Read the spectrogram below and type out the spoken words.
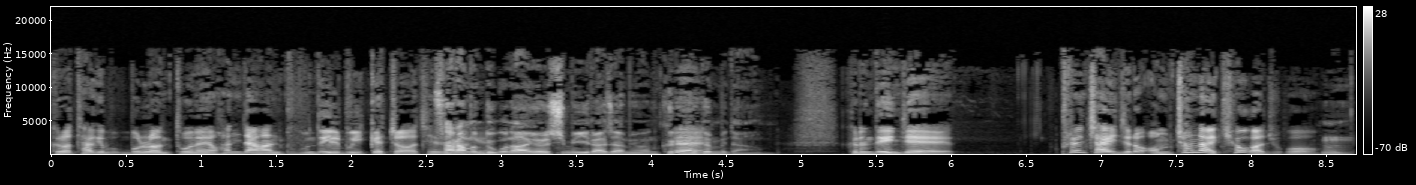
그렇다기 물론 돈에 환장한 부분도 일부 있겠죠. 제 사람은. 누구나 열심히 일하자면 그래야 네. 됩니다. 그런데 이제 프랜차이즈를 엄청나게 키워가지고 음.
